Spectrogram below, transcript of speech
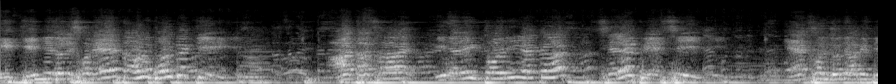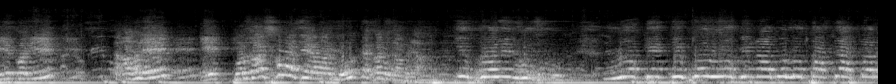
এই তিনটে যদি শোনে তাহলে বলবে কি? আর তাছাড়া ইদানিং তৈরি একটা ছেলে পেয়েছি। এখন যদি আমি বিয়ে করি তাহলে এই প্রজা সমাজে আমার মুখ দেখানো যাবে না। কি বলেন হুজুর? লোকে কি বলল কি না বলল তাতে আপনার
